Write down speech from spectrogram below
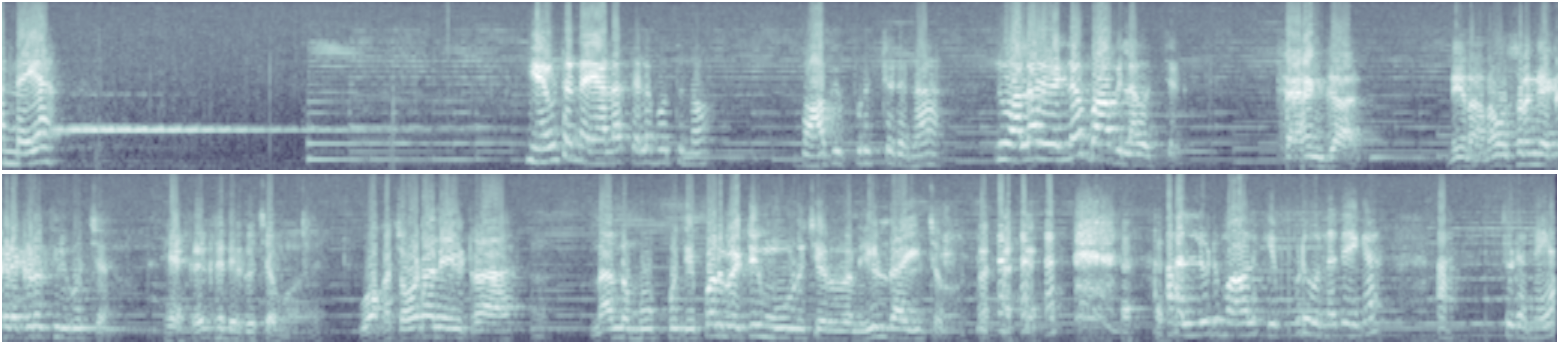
అన్నయ్య. ఏమిటన్నయ్య అలా తెలబోతున్నావు బాబు ఎప్పుడు వచ్చాడనా? నువ్వు అలా వెళ్ళావు బాబు ఇలా వచ్చాడు. థ్యాంక్ గాడ్ నేను అనవసరంగా ఎక్కడెక్కడో తిరిగి వచ్చాను. ఎక్కడికి దగ్గరికి వచ్చామా ఒక చోట నేట్రా నన్ను ముప్పు తిప్పలు పెట్టి మూడు చెరువుల నీళ్ళు తాగించావు అల్లుడు మామూలుకి ఎప్పుడు ఉన్నదేగా? చూడన్నయ్య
